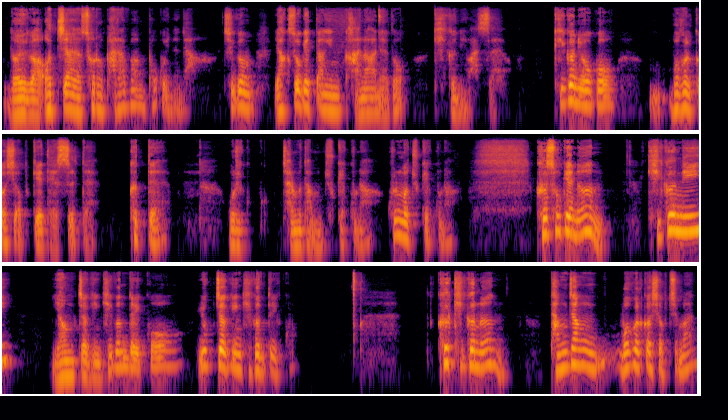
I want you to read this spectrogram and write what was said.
너희가 어찌하여 서로 바라만 보고 있느냐. 지금 약속의 땅인 가나안에도 기근이 왔어요. 기근이 오고 먹을 것이 없게 됐을 때 그때 우리 잘못하면 죽겠구나. 굶어 죽겠구나. 그 속에는 기근이 영적인 기근도 있고 육적인 기근도 있고 그 기근은 당장 먹을 것이 없지만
